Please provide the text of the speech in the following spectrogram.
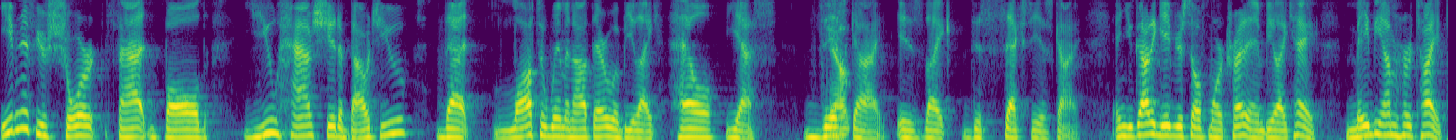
even if you're short, fat, bald, you have shit about you that lots of women out there would be like, hell yes, this yep. guy is like the sexiest guy. And you got to give yourself more credit and be like, hey, maybe I'm her type.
